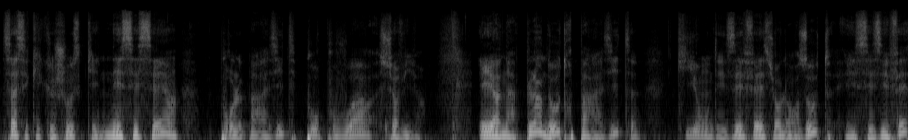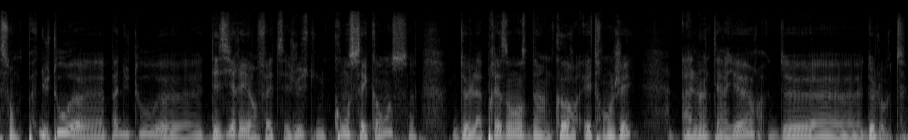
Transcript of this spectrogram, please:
Ça, c'est quelque chose qui est nécessaire pour le parasite pour pouvoir survivre. Et il y en a plein d'autres parasites qui ont des effets sur leurs hôtes, et ces effets sont pas du tout, euh, euh, désirés en fait. C'est juste une conséquence de la présence d'un corps étranger à l'intérieur de, euh, l'hôte.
